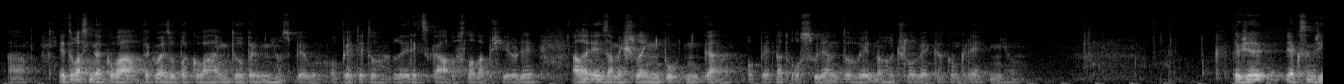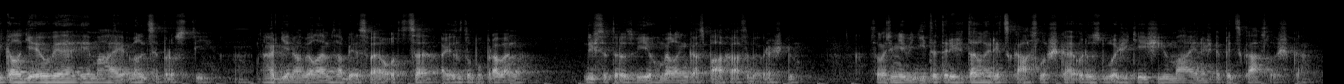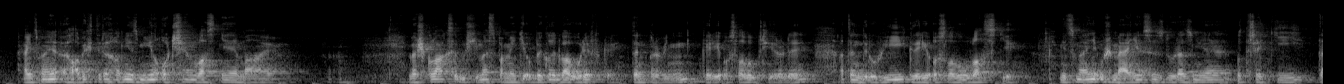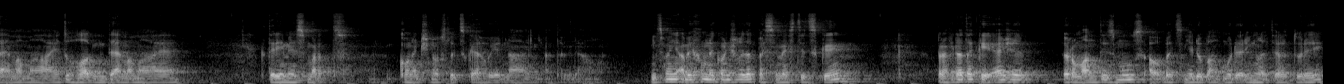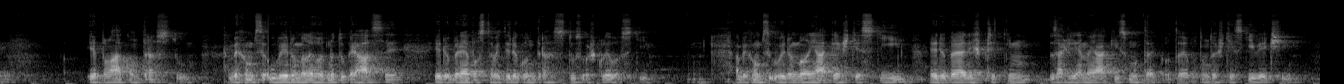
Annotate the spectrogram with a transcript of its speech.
A je to vlastně taková, takové zopakování toho prvního zpěvu. Opět je to lirická oslava přírody, ale i zamyšlení poutníka opět nad osudem toho jednoho člověka konkrétního. Takže, jak jsem říkal, dějově je máj velice prostý. Hrdina Vilém zabije svého otce a je za to popraven. Když se to rozvíjí, jeho milenka spáchá sebevraždu. Samozřejmě vidíte tedy, že ta lirická složka je o dost důležitější v máji než epická složka. A nicméně, abych tedy hlavně zmínil, o čem vlastně je máj. Ve školách se učíme z paměti obvykle dva úryvky. Ten první, který je oslavu přírody, a ten druhý, který je oslavou vlasti. Nicméně už méně se zdůrazňuje to třetí téma máje, to hlavní téma máje, kterým je smrt, konečnost lidského jednání a tak dále. Nicméně, abychom nekončili tak pesimisticky, pravda taky je, že romantismus a obecně doba moderní literatury je plná kontrastů. Abychom si uvědomili hodnotu krásy, je dobré postavit ji do kontrastu s ošklivostí. Abychom si uvědomili nějaké štěstí, je dobré, když předtím zažijeme nějaký smutek, o to je potom to štěstí větší.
